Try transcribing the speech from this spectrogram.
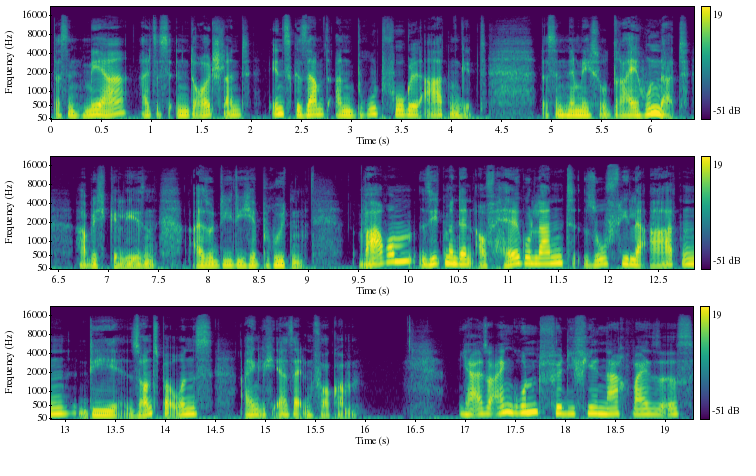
Das sind mehr, als es in Deutschland insgesamt an Brutvogelarten gibt. Das sind nämlich so 300, habe ich gelesen. Also die, die hier brüten. Warum sieht man denn auf Helgoland so viele Arten, die sonst bei uns eigentlich eher selten vorkommen? Ja, also ein Grund für die vielen Nachweise ist,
